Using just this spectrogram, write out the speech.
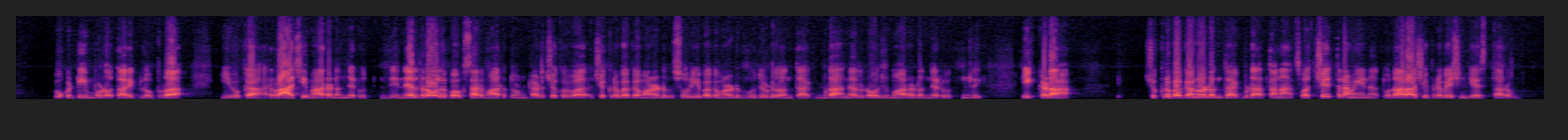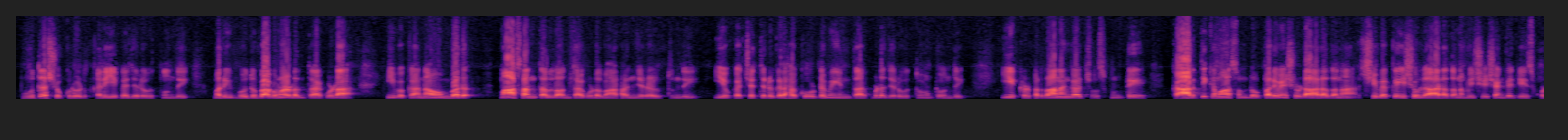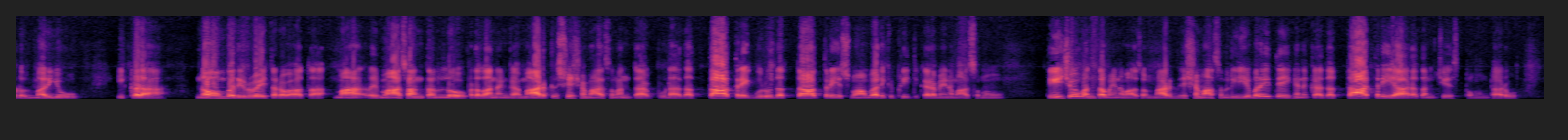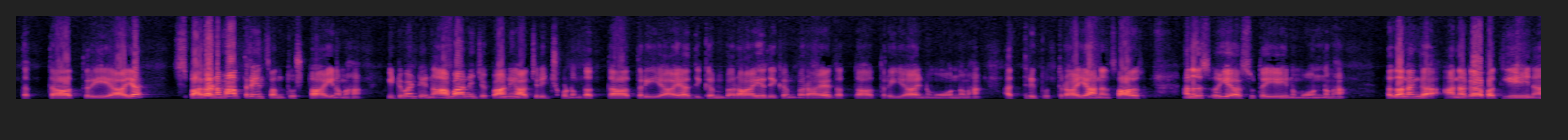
ఒకటి మూడో తారీఖు లోపల ఈ యొక్క రాశి మారడం జరుగుతుంది. నెల రోజులకు ఒకసారి మారుతూ ఉంటాడు. శుక్ర చక్ర భగవానుడు సూర్య భగవానుడు బుధుడు అంతా కూడా నెల రోజులు మారడం జరుగుతుంది. ఇక్కడ శుక్ర భగవానుడు అంతా కూడా తన స్వచ్ఛేత్రమైన తులారాశి ప్రవేశం చేస్తారు. బుధ శుక్రుడు కలియక జరుగుతుంది. మరి బుధ భగవానుడు అంతా కూడా ఈ యొక్క నవంబర్ మాసాంతంలో అంతా కూడా మారడం జరుగుతుంది. ఈ యొక్క చతుర్గ్రహ కూటమి అంతా కూడా జరుగుతూ ఉంటుంది. ఇక్కడ ప్రధానంగా చూసుకుంటే కార్తీక మాసంలో పరమేశ్వరుడు ఆరాధన శివకేశవుల ఆరాధన విశేషంగా చేసుకోవడం మరియు ఇక్కడ నవంబర్ ఇరవై తర్వాత మా మాసాంతంలో ప్రధానంగా మార్గశీర్ష మాసం అంతా కూడా దత్తాత్రేయ గురు దత్తాత్రేయ స్వామివారికి ప్రీతికరమైన మాసము తేజోవంతమైన మాసం మార్గశీర్ష మాసంలో ఎవరైతే కనుక దత్తాత్రేయ ఆరాధన చేస్తూ ఉంటారో దత్తాత్రేయాయ స్మరణ మాత్రం సంతుష్టాయ నమ. ఇటువంటి నామాన్ని జపాన్ని ఆచరించుకోవడం దత్తాత్రేయాయ దిగంబరాయ దిగంబరాయ దత్తాత్రేయాయ నమో నమ. అత్రిపుత్రాయ అనసా అనసూయ సుతయే నమో నమ. ప్రధానంగా అనగాపతి అయిన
